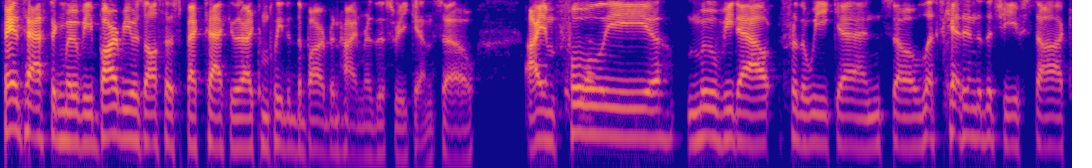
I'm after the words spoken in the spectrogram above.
fantastic movie. Barbie was also spectacular. I completed the Barbenheimer this weekend, so I am fully movied out for the weekend. So let's get into the Chiefs talk.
